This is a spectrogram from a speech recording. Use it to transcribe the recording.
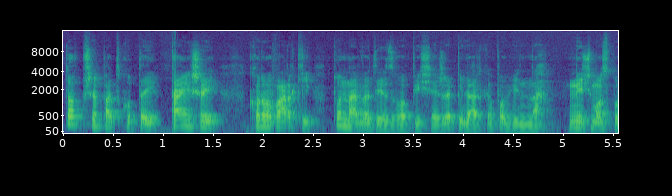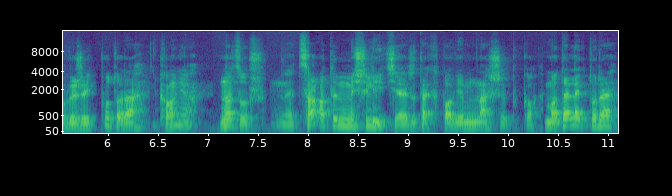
to w przypadku tej tańszej korowarki, to nawet jest w opisie, że pilarka powinna mieć moc powyżej 1,5 konia. No cóż, co o tym myślicie, że tak powiem na szybko? Modele, które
